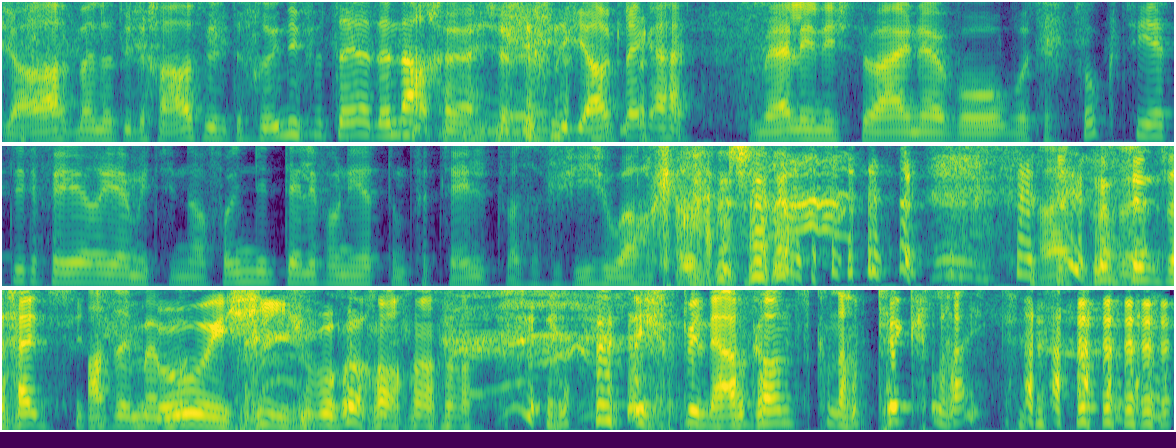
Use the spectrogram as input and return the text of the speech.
Ja, hat man natürlich auch mit der Freundin erzählen danach. Das ist eine richtige Angelegenheit. Der Merlin ist so einer, wo, wo sich zurückzieht in der Ferien, mit seiner Freundin telefoniert und erzählt, was er für Skischuhe angeht. Also, Und dann sagt sie, also ui, wow. ich bin auch ganz knapp bekleidet.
